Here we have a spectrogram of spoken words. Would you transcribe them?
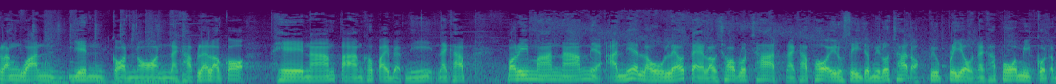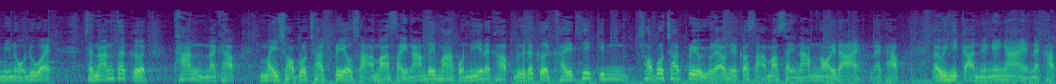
กลางวันเย็นก่อนนอนนะครับแล้วเราก็เทน้ำตามเข้าไปแบบนี้นะครับปริมาณน้ำเนี่ยอันเนี้ยเราแล้วแต่เราชอบรสชาตินะครับเพราะเอโดซีจะมีรสชาติออกเปรี้ยวๆนะครับเพราะว่ามีกรดอะมิโนด้วย ฉะนั้นถ้าเกิดท่านนะครับไม่ชอบรสชาติเปรี้ยวสามารถใส่น้ำได้มากกว่านี้นะครับหรือถ้าเกิดใครที่กินชอบรสชาติเปรี้ยวอยู่แล้วเนี่ยก็สามารถใส่น้ำน้อยได้นะครับแล้ววิธีการเนี่ยง่ายๆนะครับ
